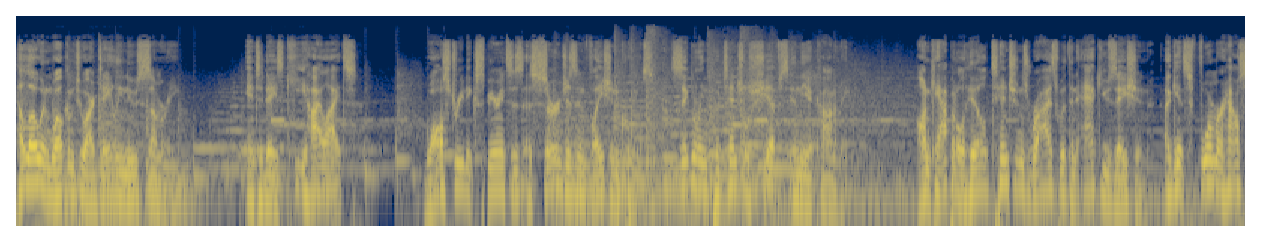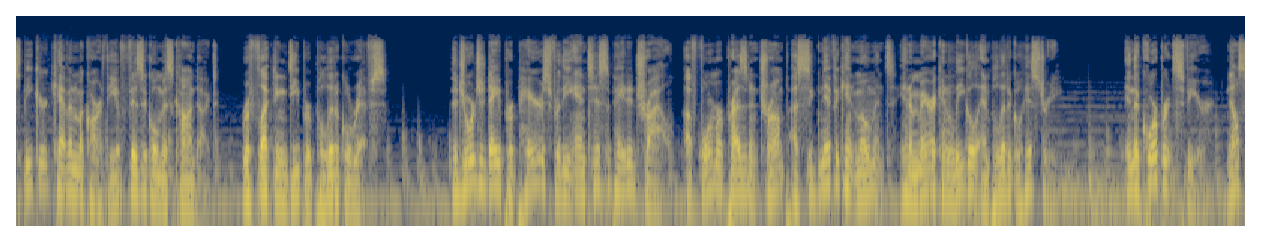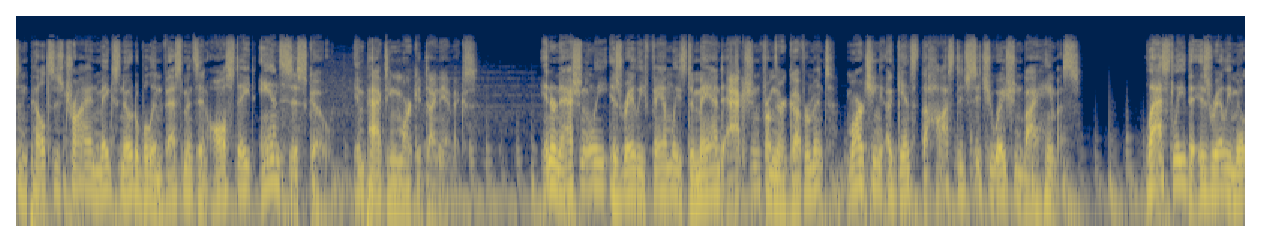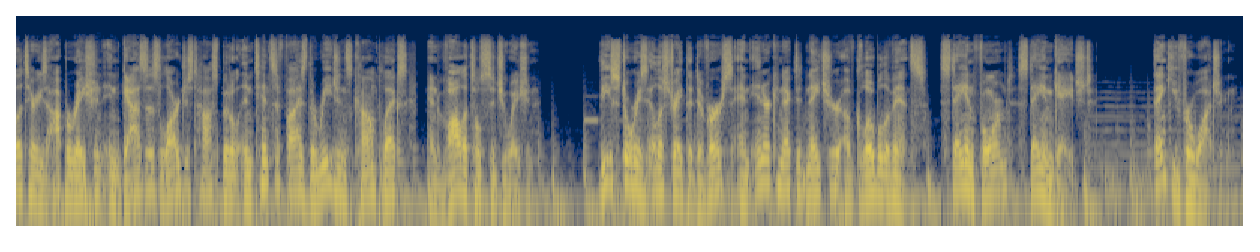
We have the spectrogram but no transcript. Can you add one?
Hello and welcome to our daily news summary. In today's key highlights, Wall Street experiences a surge as inflation cools, signaling potential shifts in the economy. On Capitol Hill, tensions rise with an accusation against former House Speaker Kevin McCarthy of physical misconduct, reflecting deeper political rifts. The Georgia DA prepares for the anticipated trial of former President Trump, a significant moment in American legal and political history. In the corporate sphere, Nelson Peltz's Trian makes notable investments in Allstate and Cisco, impacting market dynamics. Internationally, Israeli families demand action from their government, marching against the hostage situation by Hamas. Lastly, the Israeli military's operation in Gaza's largest hospital intensifies the region's complex and volatile situation. These stories illustrate the diverse and interconnected nature of global events. Stay informed, stay engaged. Thank you for watching.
